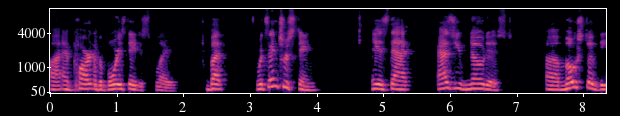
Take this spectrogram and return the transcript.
uh, and part of the Boys' Day display. But what's interesting is that, as you've noticed, uh, most of the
